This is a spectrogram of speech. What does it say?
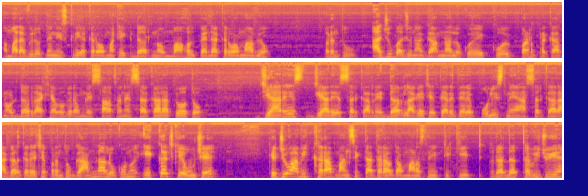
અમારા વિરોધને નિષ્ક્રિય કરવા માટે એક ડરનો માહોલ પેદા કરવામાં આવ્યો. પરંતુ આજુબાજુના ગામના લોકોએ કોઈ પણ પ્રકારનો ડર રાખ્યા વગર અમને સાથ અને સહકાર આપ્યો હતો. જ્યારે જ્યારે સરકારને ડર લાગે છે, ત્યારે ત્યારે પોલીસને આ સરકાર આગળ કરે છે. પરંતુ ગામના લોકોનું એક જ કહેવું છે કે જો આવી ખરાબ માનસિકતા ધરાવતા માણસની ટિકિટ રદ થવી જોઈએ.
